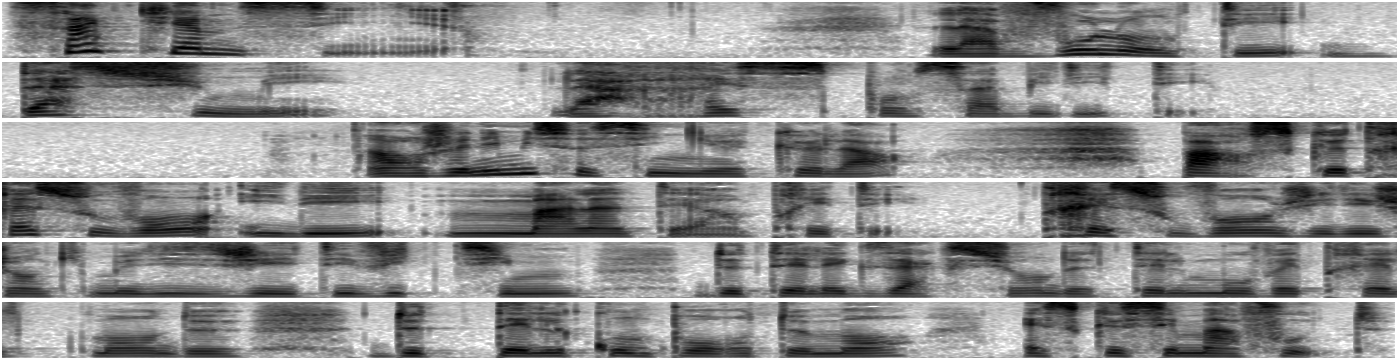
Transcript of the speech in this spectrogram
Cinquième signe, la volonté d'assumer la responsabilité. Alors je n'ai mis ce signe que là parce que très souvent il est mal interprété. Très souvent, j'ai des gens qui me disent j'ai été victime de telle exaction, de tel mauvais traitement, de, tel comportement. Est-ce que c'est ma faute?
